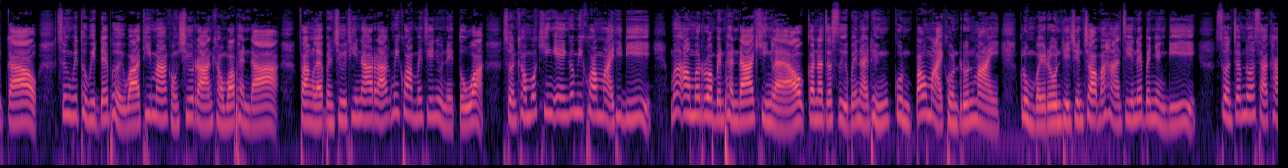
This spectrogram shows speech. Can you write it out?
2559 ซึ่งวิทวิทย์ได้เผยว่าที่มาของชื่อร้านคำว่าแพนด้าฟังแล้วเป็นชื่อที่น่ารักมีความเป็นจีนอยู่ในตัว ส่วนคำว่าคิงเองก็มีความหมายที่ดี เมื่อเอามารวมเป็นแพนด้าคิงแล้ว ก็น่าจะสื่อไปไหนถึงกลุ่มเป้าหมายคนรุ่นใหม่ กลุ่มวัยรุ่นที่ชื่นชอบอาหารจีนได้เป็นอย่างดี ส่วนจำนวนสาขา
